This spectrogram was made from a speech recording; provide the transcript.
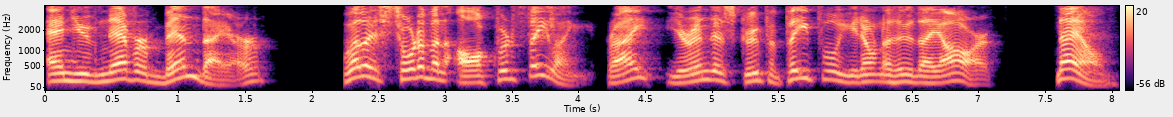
and you've never been there. Well, it's sort of an awkward feeling, right? You're in this group of people, you don't know who they are. Now,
